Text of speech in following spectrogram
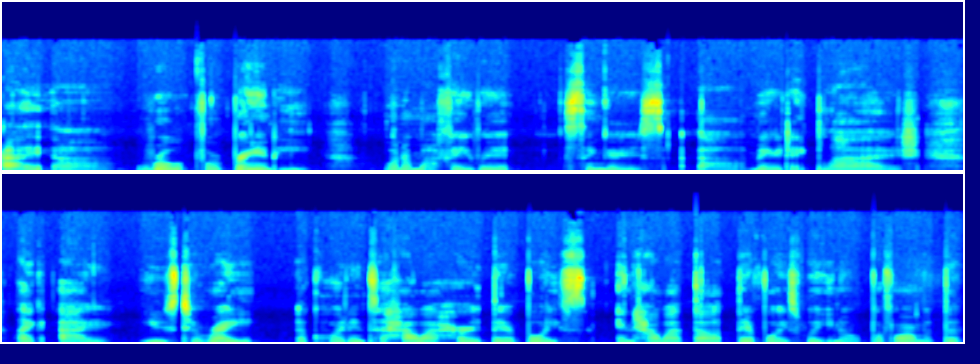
I uh, wrote for Brandy, one of my favorite singers, uh, Mary J. Blige. Like, I used to write according to how I heard their voice and how I thought their voice would, you know, perform with the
